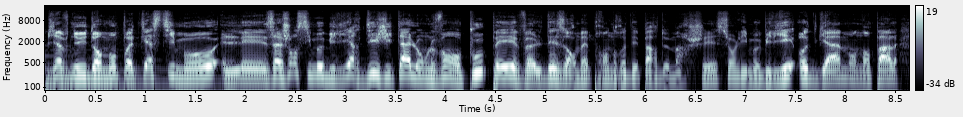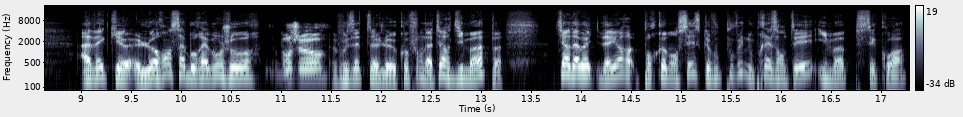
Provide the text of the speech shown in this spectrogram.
Bienvenue dans mon podcast IMO. Les agences immobilières digitales ont le vent en poupe et veulent désormais prendre des parts de marché sur l'immobilier haut de gamme. On en parle avec euh, Laurent Sabouret. Bonjour. Bonjour. Vous êtes le cofondateur d'Imop. Tiens, d'ailleurs, pour commencer, est-ce que vous pouvez nous présenter Imop? C'est quoi?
